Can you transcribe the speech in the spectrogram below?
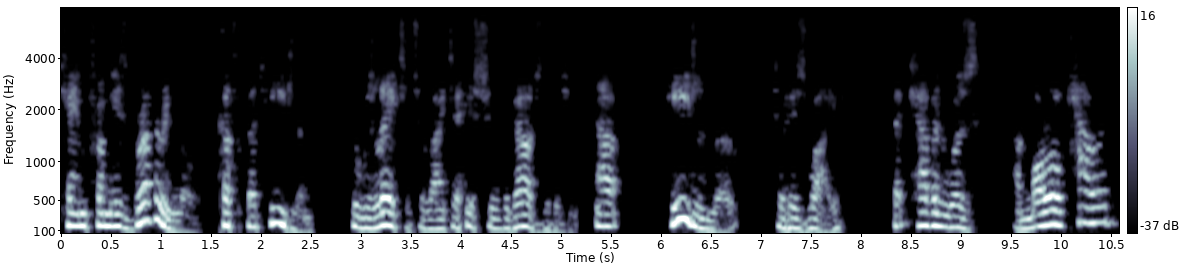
came from his brother-in-law, Cuthbert Headlam, who was later to write a history of the Guards Division. Now, Headlam wrote to his wife that Cavan was a moral coward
